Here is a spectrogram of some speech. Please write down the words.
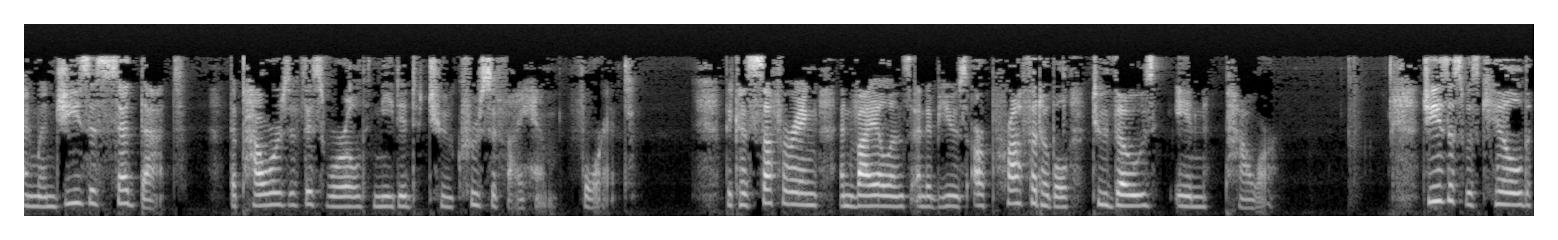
And when Jesus said that, the powers of this world needed to crucify him for it. Because suffering and violence and abuse are profitable to those in power. Jesus was killed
